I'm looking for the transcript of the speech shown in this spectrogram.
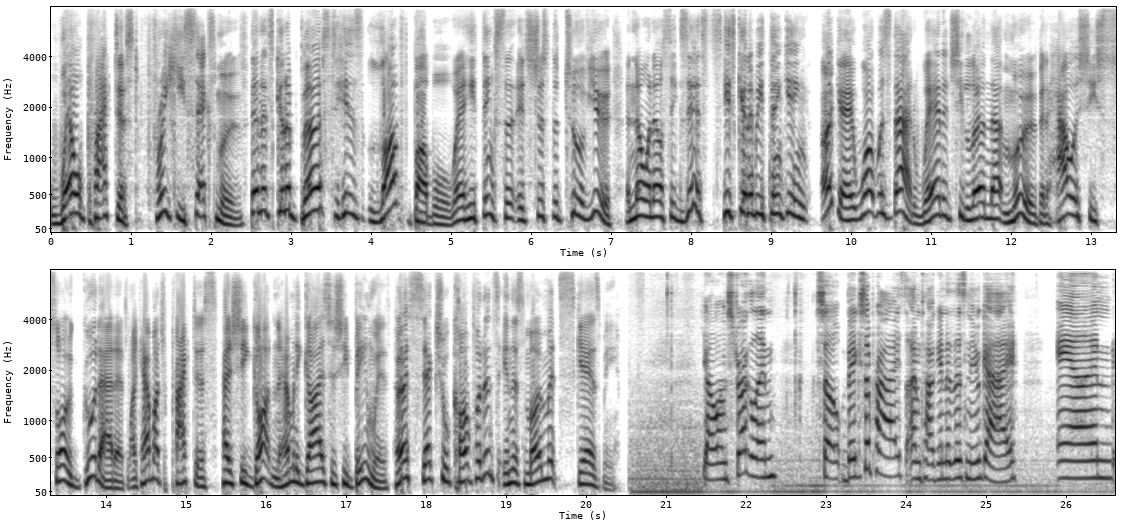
well practiced freaky sex move, then it's to burst his love bubble where he thinks that it's just the two of you and no one else exists. He's to be thinking, okay, what was that? Where did she learn that move? And how is she so good at it? Like, how much practice has she gotten? How many guys has she been with? Her sexual confidence in this moment scares me. Y'all, I'm struggling. So, big surprise, I'm talking to this new guy, and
